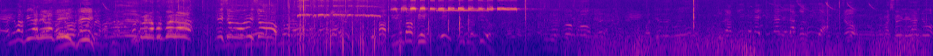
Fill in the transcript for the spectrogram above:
Dale, Bafi, dale, Bafi. Dale, Bafi. Por fuera, por fuera. Eso, eso. Bafi, bien, Bafi. No, formación ilegal no.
